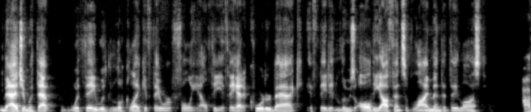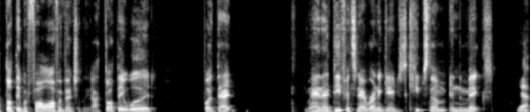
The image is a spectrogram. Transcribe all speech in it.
Imagine what that what they would look like if they were fully healthy. If they had a quarterback, if they didn't lose all the offensive linemen that they lost. I thought they would fall off eventually. I thought they would, but that man, that defense in that running game just keeps them in the mix. Yeah.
